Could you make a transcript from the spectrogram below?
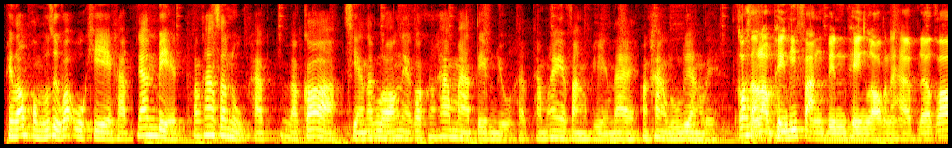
เพลงร้องผมรู้สึกว่าโอเคครับย่านเบสค่อนข้างสนุกครับแล้วก็เสียงนักร้องเนี่ยก็ค่อนข้างมาเต็มอยู่ครับทำให้ฟังเพลงได้ค่อนข้างรู้เรื่องเลย ก็สำหรับเพลงที่ฟังเป็นเพลงล็อกนะครับ แล้วก็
